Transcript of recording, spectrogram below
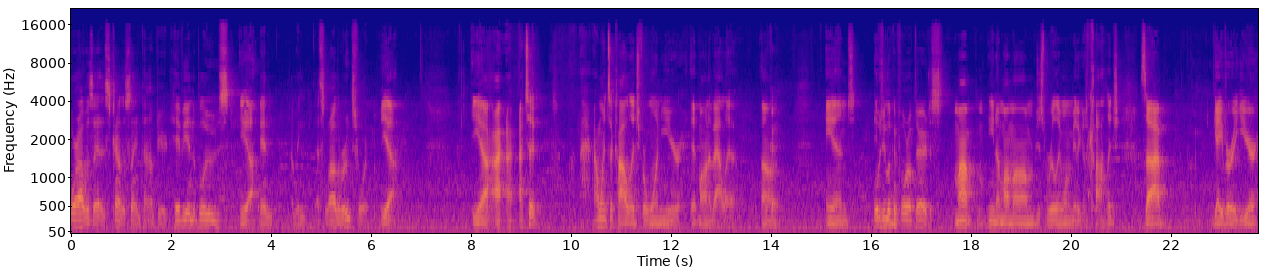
where I was at. It's kind of the same time period, heavy in the blues, yeah. and I mean that's a lot of the roots for it. Yeah. Yeah, I, I, I took, I went to college for one year at Montevallo. Um, Okay. And What was you looking for up there? Just my, you know, my mom just really wanted me to go to college. So I gave her a year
